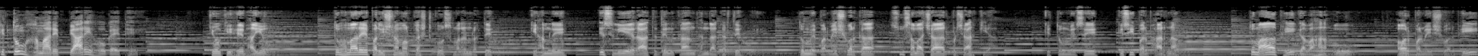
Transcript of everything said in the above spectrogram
कि तुम हमारे प्यारे हो गए थे। क्योंकि हे भाइयों, तुम हमारे परिश्रम और कष्ट को स्मरण रखते हो कि हमने इसलिए रात दिन काम धंधा करते हुए तुम में परमेश्वर का सुसमाचार प्रचार किया कि तुम में से किसी पर भार ना हो। तुम आप ही गवाह हो और परमेश्वर भी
